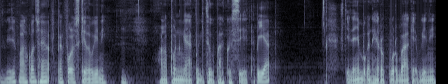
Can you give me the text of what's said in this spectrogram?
Ini aja Falcon saya full skill begini. Walaupun nggak begitu bagus sih tapi ya setidaknya bukan hero purba kayak begini.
